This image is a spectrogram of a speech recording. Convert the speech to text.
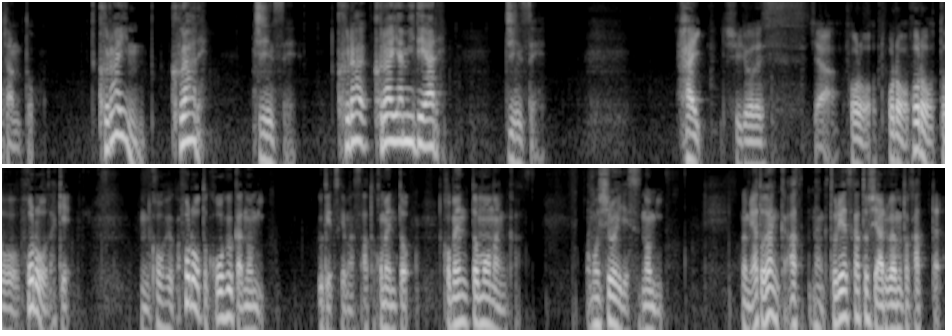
ちゃんと。暗いん、暗れ。人生。暗、暗闇であれ。人生。はい。終了です。じゃあ、フォロー、フォロー、フォローと、フォローだけ。うん、高評価。フォローと高評価のみ、受け付けます。あとコメント。コメントもなんか、面白いです、のみ。のみ。あとなんか、あ、なんか取り扱ってほしいアルバムとかあったら、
